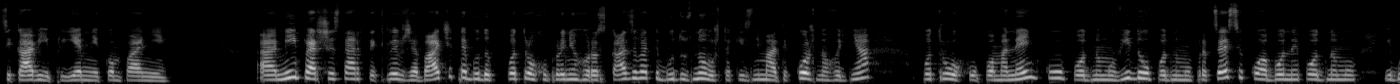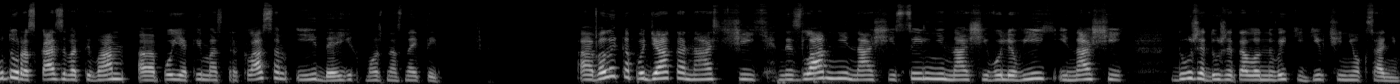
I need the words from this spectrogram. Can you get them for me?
цікавій і приємній компанії. Мій перший стартик ви вже бачите, буду потроху про нього розказувати. Буду знову ж таки знімати кожного дня потроху поманеньку, по одному відео, по одному процесику або не по одному, і буду розказувати вам, по яким майстер-класам і де їх можна знайти. Велика подяка нашій незламній, нашій сильній, нашій вольовій і нашій дуже-дуже талановитій дівчині Оксані.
